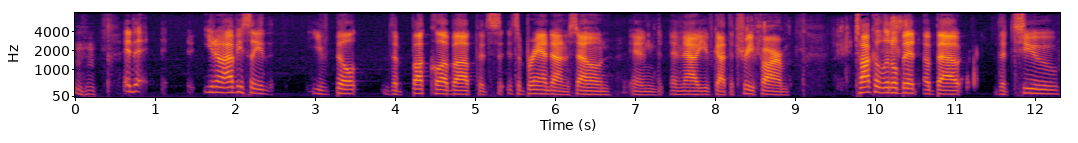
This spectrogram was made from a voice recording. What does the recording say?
Mm-hmm. And uh, you know, obviously, you've built the Buck Club up. It's it's a brand on its own, and and now you've got the Tree Farm. Talk a little bit about the two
